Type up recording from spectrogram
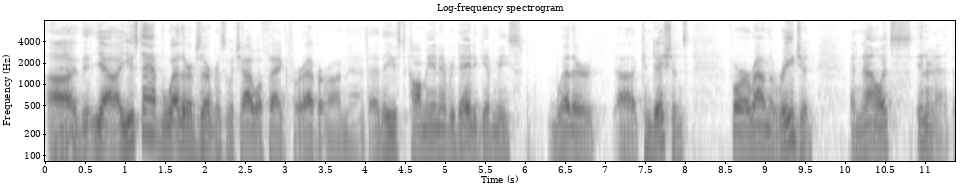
Uh, th- yeah, I used to have weather observers, which I will thank forever on that. Uh, they used to call me in every day to give me weather uh, conditions for around the region, and now it's internet.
